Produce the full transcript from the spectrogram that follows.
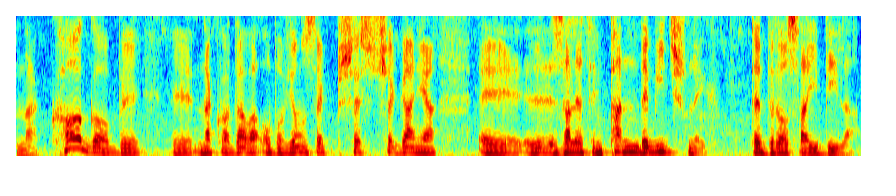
na kogo by y, nakładała obowiązek przestrzegania y, zaleceń pandemicznych Tedrosa i Billa?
